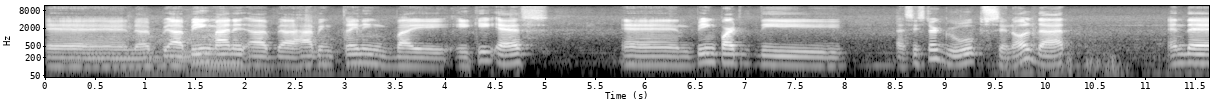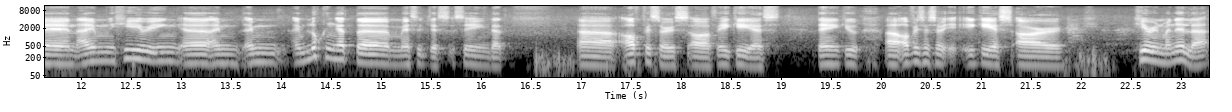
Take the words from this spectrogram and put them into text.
and uh, uh, being managed, uh, uh, having training by AKS, and being part of the uh, sister groups and all that. And then I'm hearing, uh, I'm I'm I'm looking at the messages saying that officers of AKS, thank you, officers of AKS are here in Manila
